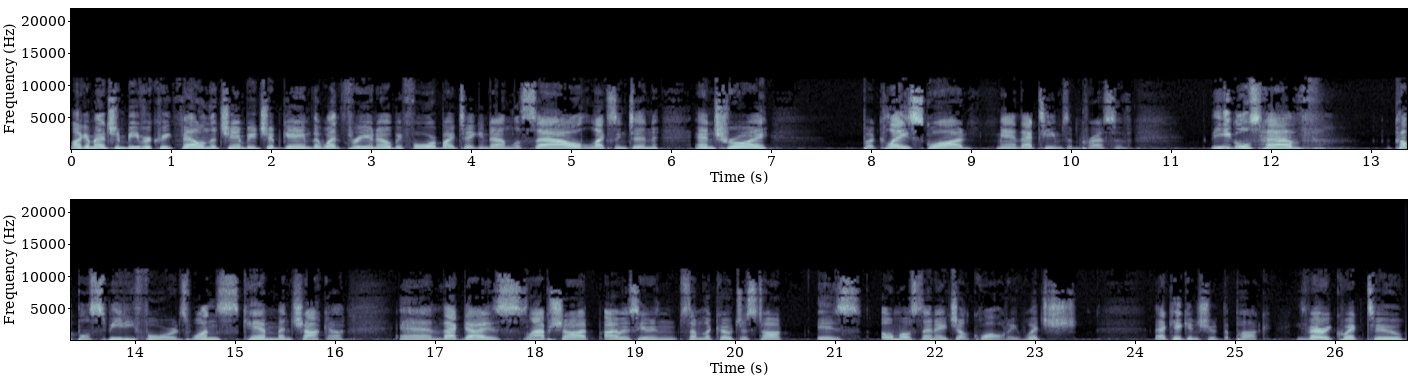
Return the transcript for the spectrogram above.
Like I mentioned, Beavercreek fell in the championship game that went 3 0 before by taking down LaSalle, Lexington, and Troy. But Clay's squad, man, that team's impressive. The Eagles have a couple speedy forwards. One's Cam Menchaca, and that guy's slap shot, I was hearing some of the coaches talk, is almost NHL quality, which That kid can shoot the puck. He's very quick too.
